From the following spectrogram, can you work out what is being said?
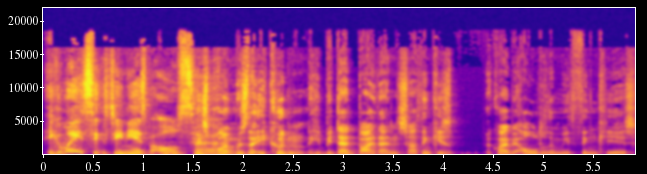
He can wait sixteen years, but also His point was that he couldn't. He'd be dead by then. So I think he's quite a bit older than we think he is.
